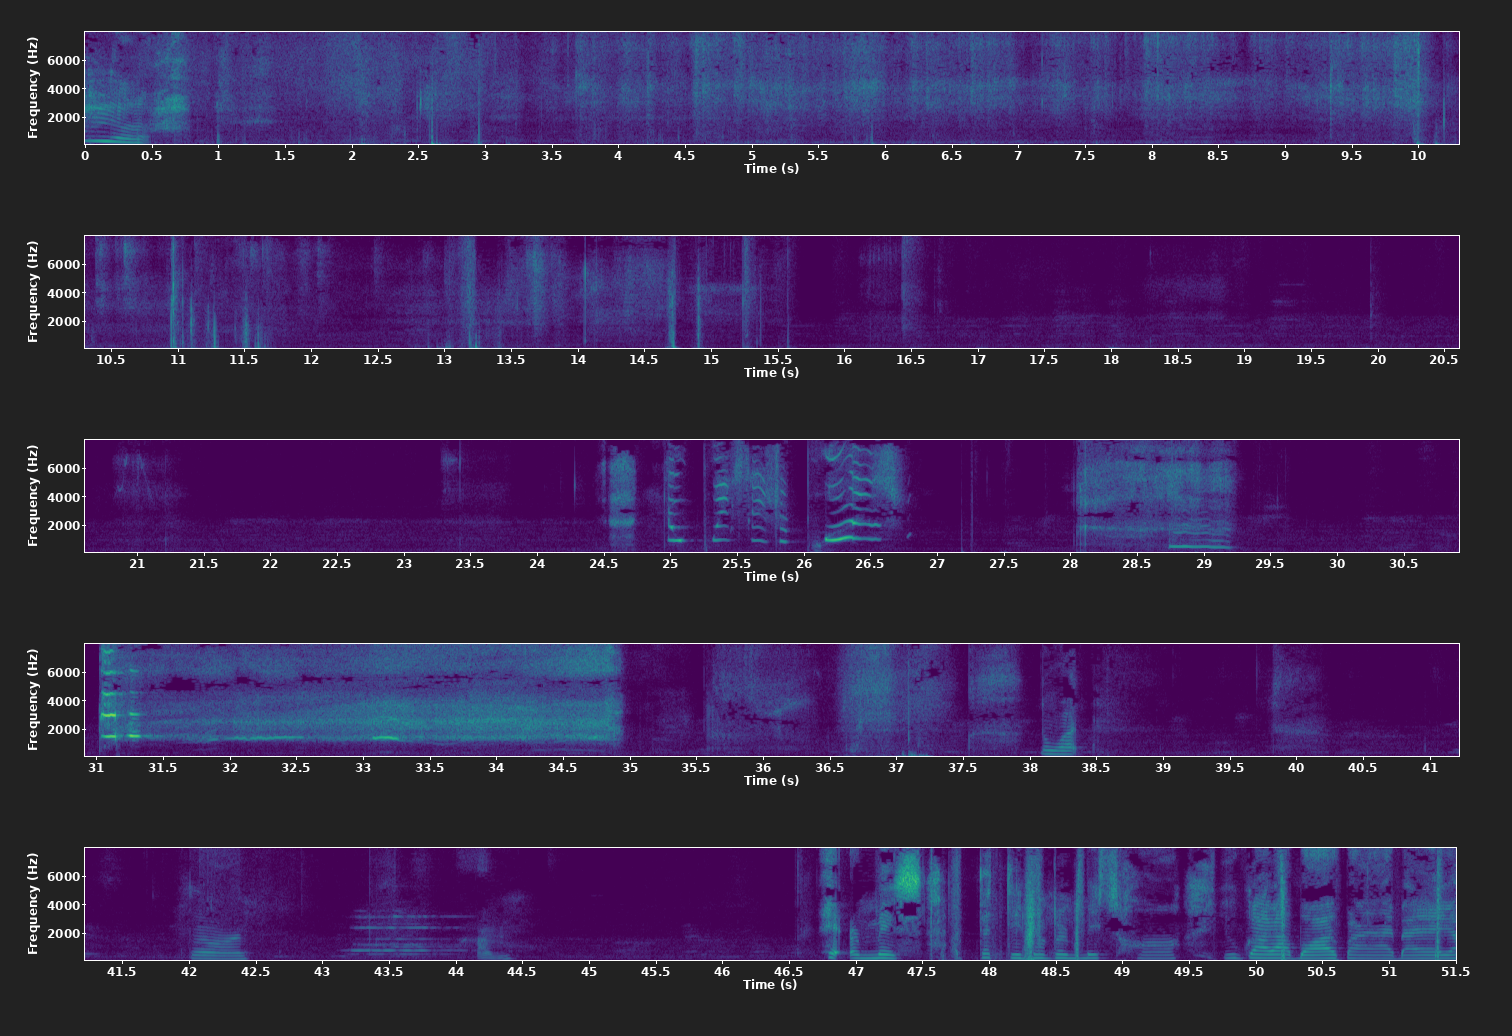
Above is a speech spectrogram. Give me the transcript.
No. What? Go on. Um. Hit or miss. I bet they never miss, huh? You got a boyfriend, baby.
